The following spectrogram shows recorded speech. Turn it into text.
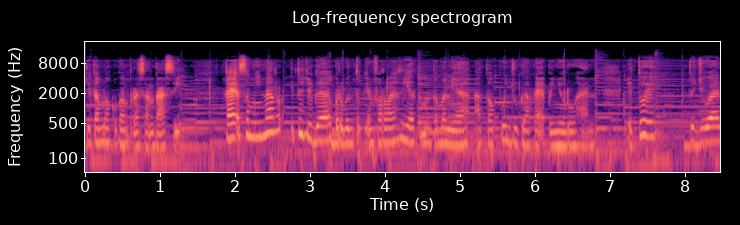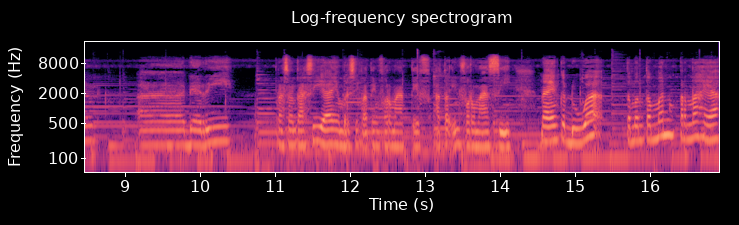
kita melakukan presentasi. Kayak seminar itu juga berbentuk informasi ya teman-teman ya ataupun juga kayak penyuluhan. Itu tujuan uh, dari presentasi ya yang bersifat informatif atau informasi. Nah yang kedua teman-teman pernah ya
